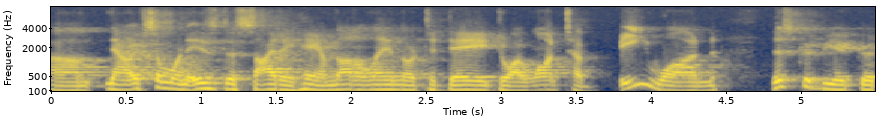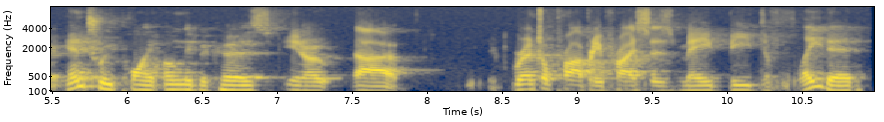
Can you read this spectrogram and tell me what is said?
Um, now, if someone is deciding, hey, I'm not a landlord today, do I want to be one? This could be a good entry point only because, you know, uh, rental property prices may be deflated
